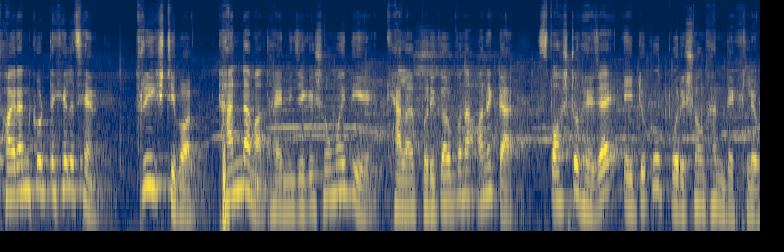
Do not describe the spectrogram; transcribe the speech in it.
ছয় রান করতে খেলেছেন ত্রিশটি বল। ঠান্ডা মাথায় নিজেকে সময় দিয়ে খেলার পরিকল্পনা অনেকটা স্পষ্ট হয়ে যায় এইটুকু পরিসংখ্যান দেখলেও।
